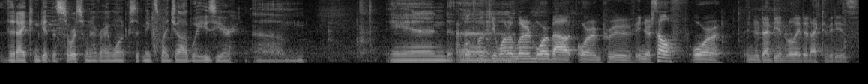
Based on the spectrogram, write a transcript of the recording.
That I can get the source whenever I want because it makes my job way easier. Um, and And what's one thing you want to uh, learn more about or improve in yourself or in your Debian-related activities?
